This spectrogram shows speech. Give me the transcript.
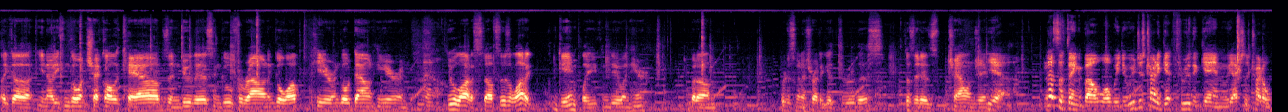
Like, uh, you know, you can go and check all the cabs and do this and goof around and go up here and go down here and do a lot of stuff. So there's a lot of gameplay you can do in here. But um, we're just gonna try to get through this because it is challenging. Yeah. And that's the thing about what we do. We just try to get through the game. We actually try to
